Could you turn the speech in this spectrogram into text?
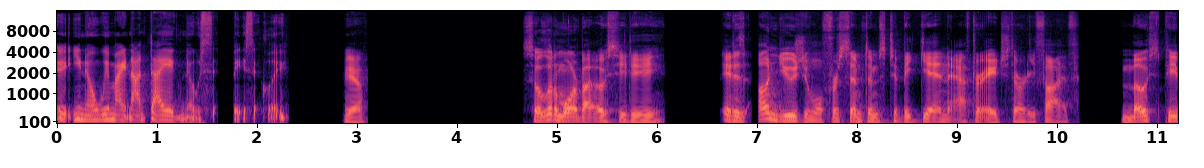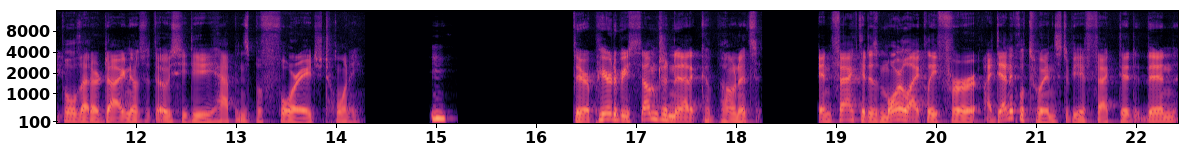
eh, you know, we might not diagnose it basically. Yeah. So a little more about OCD. It is unusual for symptoms to begin after age 35. Most people that are diagnosed with OCD happens before age 20. Mm. There appear to be some genetic components. In fact, it is more likely for identical twins to be affected than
